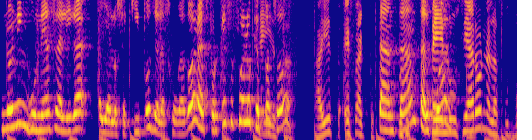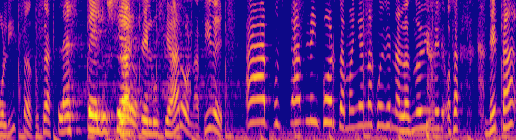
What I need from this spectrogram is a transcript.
no ninguneas la liga y a los equipos y a las jugadoras, porque eso fue lo que Ahí pasó. está, ahí está, exacto. Tan, tan, Entonces, tal cual. Pelucearon a las futbolistas, o sea, Las pelucearon. las pelucearon, así de, ah, pues ah, no importa, mañana jueguen a las nueve y media. O sea, neta,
